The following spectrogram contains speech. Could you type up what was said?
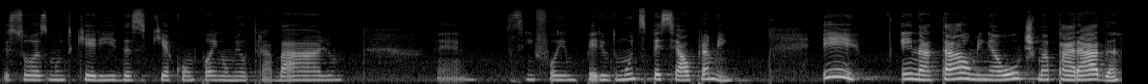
pessoas muito queridas que acompanham o meu trabalho. É, sim, foi um período muito especial para mim. E em Natal, minha última parada,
